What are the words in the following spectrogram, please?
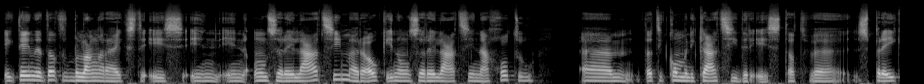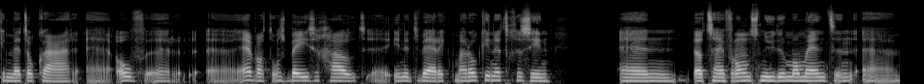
ik denk dat dat het belangrijkste is in, in onze relatie, maar ook in onze relatie naar God toe. Um, dat die communicatie er is. Dat we spreken met elkaar uh, over hè, wat ons bezighoudt uh, in het werk, maar ook in het gezin. En dat zijn voor ons nu de momenten ehm,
